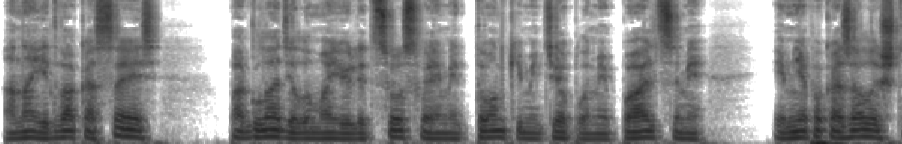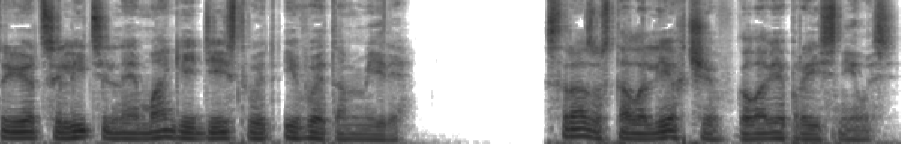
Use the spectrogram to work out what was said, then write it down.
Она, едва касаясь, погладила мое лицо своими тонкими теплыми пальцами, и мне показалось, что ее целительная магия действует и в этом мире. Сразу стало легче, в голове прояснилось.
